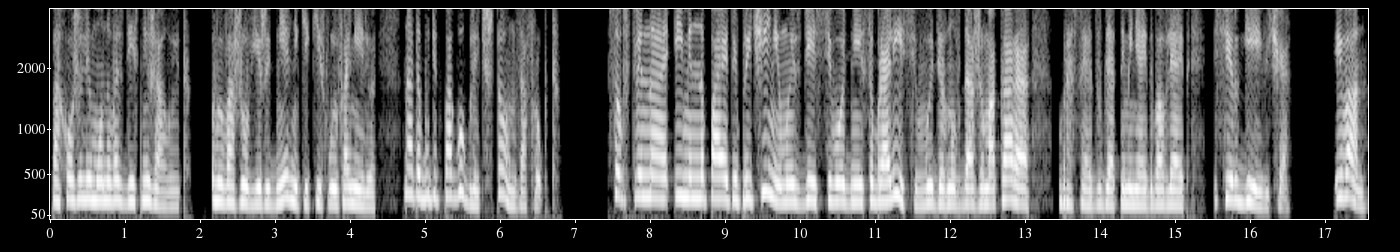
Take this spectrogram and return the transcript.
Похоже, Лимонова здесь не жалуют. Вывожу в ежедневнике кислую фамилию. Надо будет погуглить, что он за фрукт. Собственно, именно по этой причине мы здесь сегодня и собрались, выдернув даже Макара, бросает взгляд на меня и добавляет, Сергеевича. «Иван,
